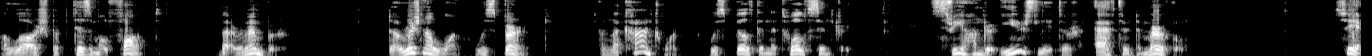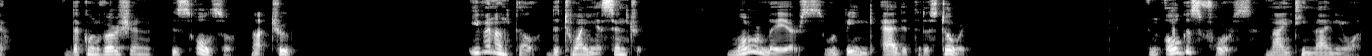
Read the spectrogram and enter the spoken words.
a large baptismal font, but remember, the original one was burned, and the current one was built in the 12th century, 300 years later after the miracle. So, yeah, the conversion is also not true. Even until the 20th century, more layers were being added to the story. On August 4th, 1991,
